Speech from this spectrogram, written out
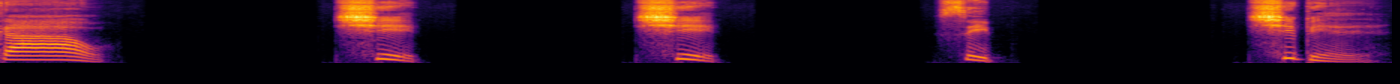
เก้าสิบสิบสิบ 10일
